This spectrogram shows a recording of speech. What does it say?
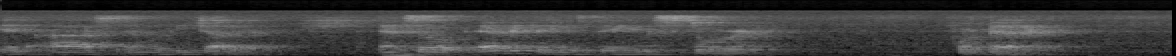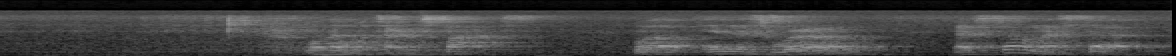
in us, and with each other. And so everything is being restored for better. Well, then what's our response? Well, in this world that's still messed up,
